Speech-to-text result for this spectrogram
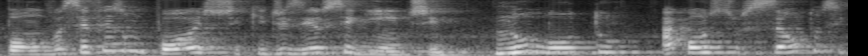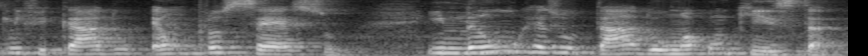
Bom, você fez um post que dizia o seguinte: no luto, a construção do significado é um processo e não um resultado ou uma conquista.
